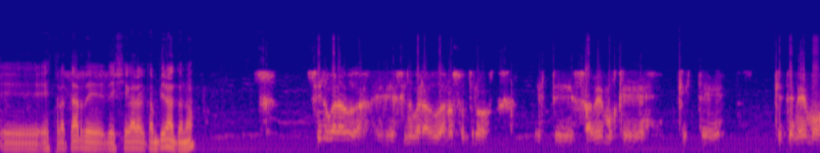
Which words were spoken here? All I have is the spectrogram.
eh, es tratar de, de llegar al campeonato, ¿no? Sin lugar a dudas, eh, sin lugar a dudas, nosotros este, sabemos que, que, este, que tenemos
